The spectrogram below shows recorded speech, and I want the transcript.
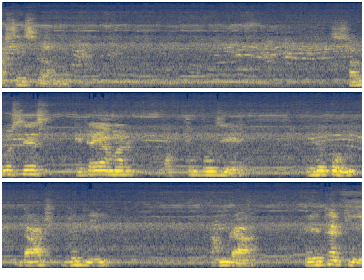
অশেষ রহমত। সর্বশেষ এটাই আমার বক্তব্য যে, এরকম দাস যদি আমরা পেয়ে থাকি,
